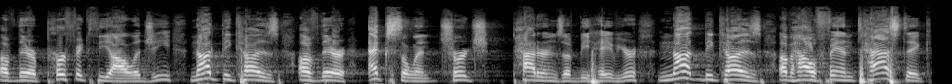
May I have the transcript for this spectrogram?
of their perfect theology, not because of their excellent church patterns of behavior, not because of how fantastic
